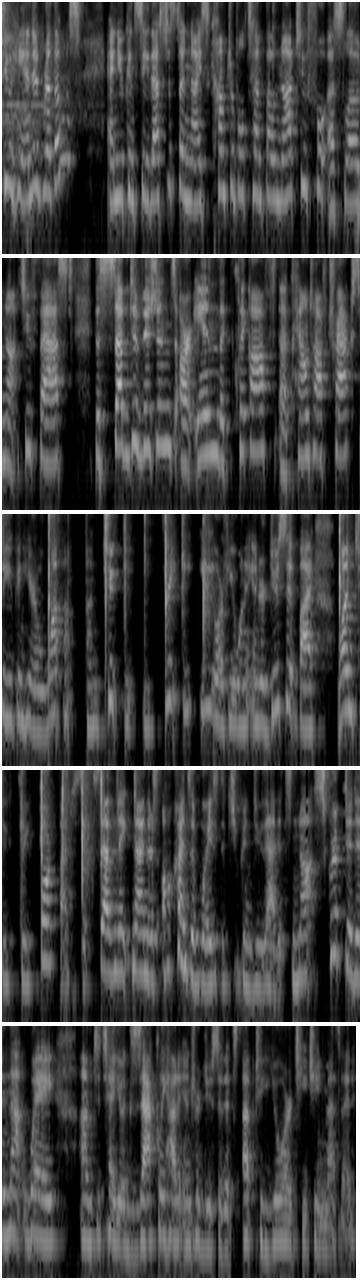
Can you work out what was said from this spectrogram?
Two-handed rhythms. And you can see that's just a nice comfortable tempo, not too uh, slow, not too fast. The subdivisions are in the click off, uh, count off track. So you can hear one, one, two, three, e, e, or if you want to introduce it by one, two, three, four, five, six, seven, eight, nine, there's all kinds of ways that you can do that. It's not scripted in that way um, to tell you exactly how to introduce it. It's up to your teaching method.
